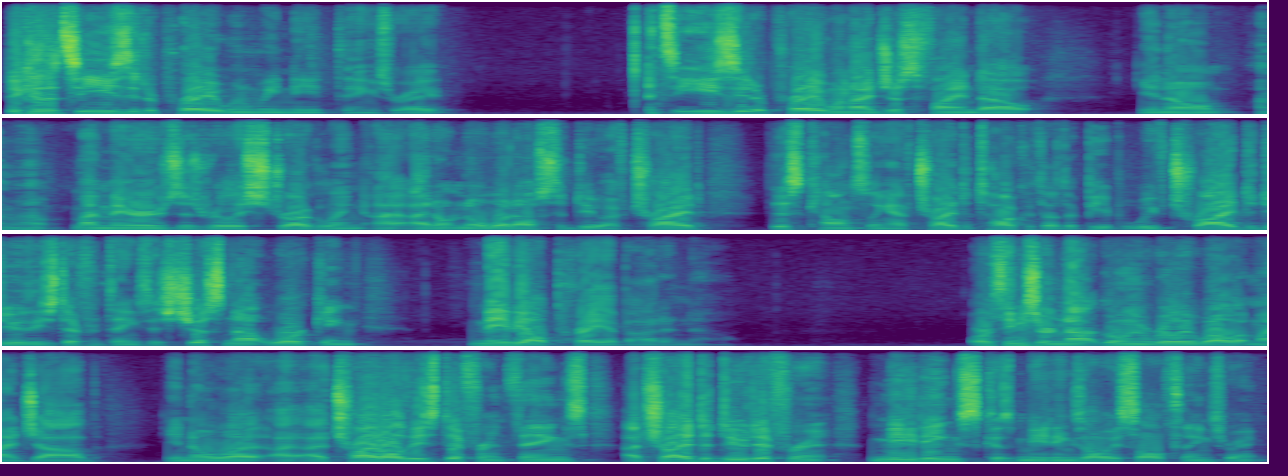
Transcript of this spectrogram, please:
Because it's easy to pray when we need things, right? It's easy to pray when I just find out, you know, not, my marriage is really struggling. I, I don't know what else to do. I've tried this counseling. I've tried to talk with other people. We've tried to do these different things. It's just not working. Maybe I'll pray about it now. Or things are not going really well at my job you know what? I, I tried all these different things. I tried to do different meetings because meetings always solve things, right?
